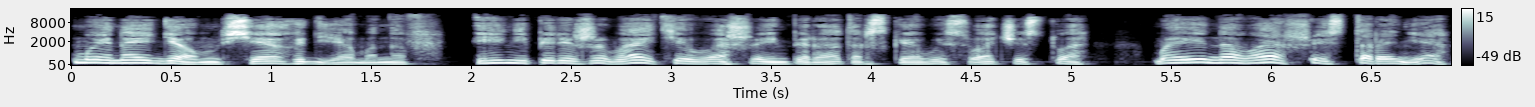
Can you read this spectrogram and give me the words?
«Мы найдем всех демонов, и не переживайте, ваше императорское высочество, мы на вашей стороне.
